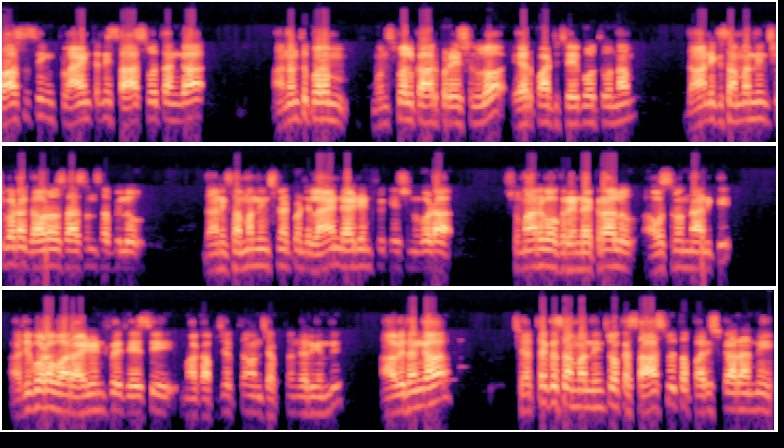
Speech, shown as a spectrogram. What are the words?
ప్రాసెసింగ్ ప్లాంట్ని శాశ్వతంగా అనంతపురం మున్సిపల్ కార్పొరేషన్లో ఏర్పాటు చేయబోతున్నాం. దానికి సంబంధించి కూడా గౌరవ శాసనసభ్యులు దానికి సంబంధించినటువంటి ల్యాండ్ ఐడెంటిఫికేషన్ కూడా సుమారుగా ఒక రెండు ఎకరాలు అవసరం దానికి. అది కూడా వారు ఐడెంటిఫై చేసి మాకు అప్పచెప్తామని చెప్పడం జరిగింది. ఆ విధంగా చెత్తకు సంబంధించి ఒక శాశ్వత పరిష్కారాన్ని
